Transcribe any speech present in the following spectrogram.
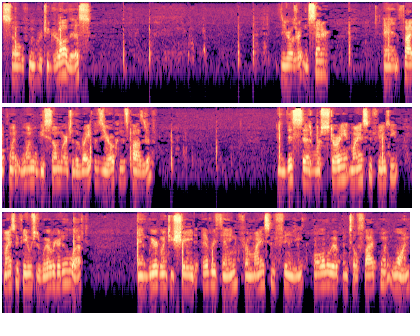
So if we were to draw this, 0 is right in the center, and 5.1 will be somewhere to the right of 0 because it's positive. And this says we're starting at minus infinity, minus infinity, which is way over here to the left, and we are going to shade everything from minus infinity all the way up until 5.1,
